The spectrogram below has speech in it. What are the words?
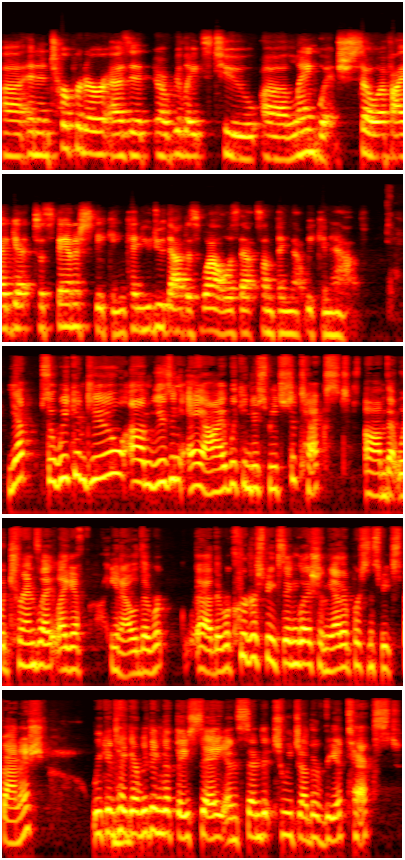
uh, an interpreter as it uh, relates to uh, language? So if I get to Spanish speaking, can you do that as well? Is that something that we can have? Yep. So we can do um, using AI. We can do speech to text um, that would translate. Like if you know the uh, the recruiter speaks English and the other person speaks Spanish, we can take mm-hmm. everything that they say and send it to each other via text.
